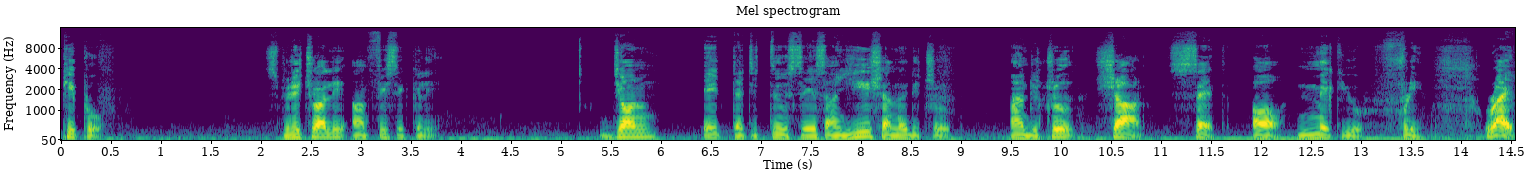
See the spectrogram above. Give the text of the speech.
people spiritually and physically. John 8:32 says, "And ye shall know the truth, and the truth shall set or make you free." Right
